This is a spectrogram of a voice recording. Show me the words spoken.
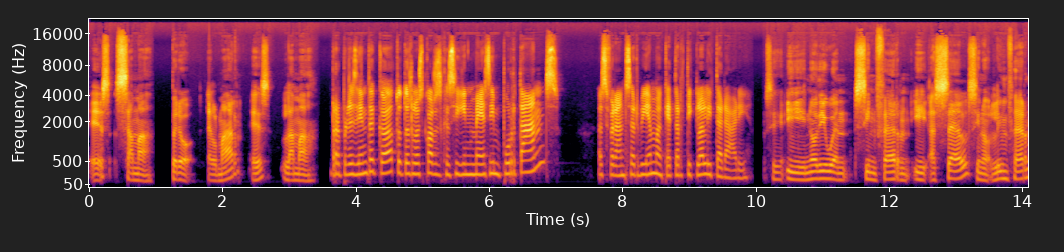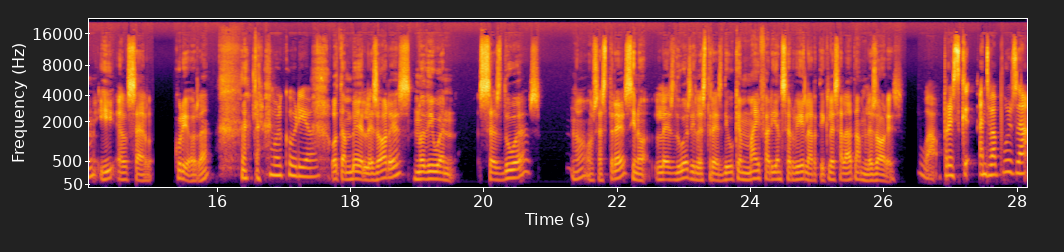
és sa mà, però el mar és la mà. Representa que totes les coses que siguin més importants es faran servir amb aquest article literari. Sí, i no diuen s'infern i el cel, sinó l'infern i el cel. Curiós, eh? Molt curiós. O també les hores no diuen ses dues, no? o ses tres, sinó les dues i les tres. Diu que mai farien servir l'article salat amb les hores. Uau, però és que ens va posar...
